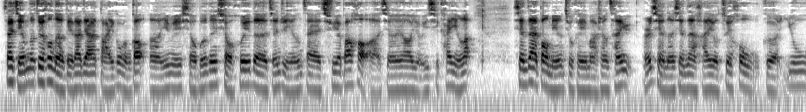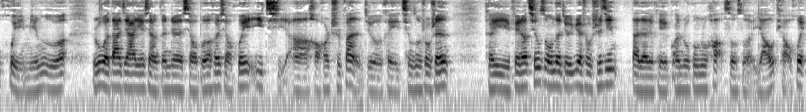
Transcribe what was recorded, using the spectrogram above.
在节目的最后呢，给大家打一个广告啊，因为小博跟小辉的减脂营在七月八号啊将要有一期开营了。现在报名就可以马上参与，而且呢，现在还有最后五个优惠名额。如果大家也想跟着小博和小辉一起啊，好好吃饭，就可以轻松瘦身，可以非常轻松的就月瘦十斤。大家就可以关注公众号，搜索“窈窕会”，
